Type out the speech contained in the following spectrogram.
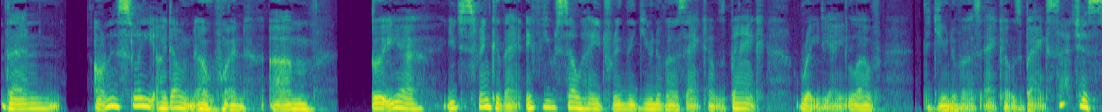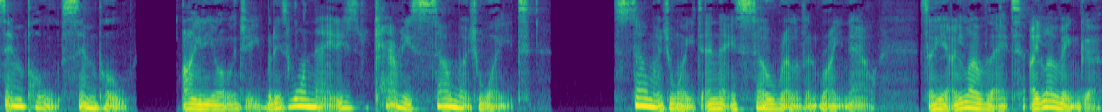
than honestly, I don't know when. Um, but yeah, you just think of that. If you sow hatred, the universe echoes back. Radiate love, the universe echoes back. Such a simple, simple ideology, but it's one that is, carries so much weight. So much weight, and that is so relevant right now. So yeah, I love that. I love Inga.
